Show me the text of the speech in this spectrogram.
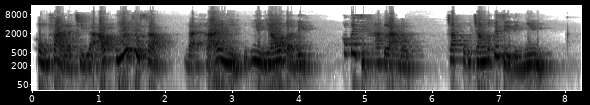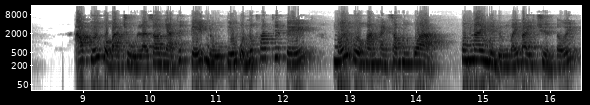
Không phải là chỉ là áo cưới thôi sao? Đại khái nhìn cũng như nhau cả đi. Có cái gì khác lạ đâu. Chắc cũng chẳng có cái gì để nhìn. Áo cưới của bà chủ là do nhà thiết kế nổi tiếng của nước Pháp thiết kế, mới vừa hoàn thành xong hôm qua. Hôm nay liền đường máy bay chuyển tới.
